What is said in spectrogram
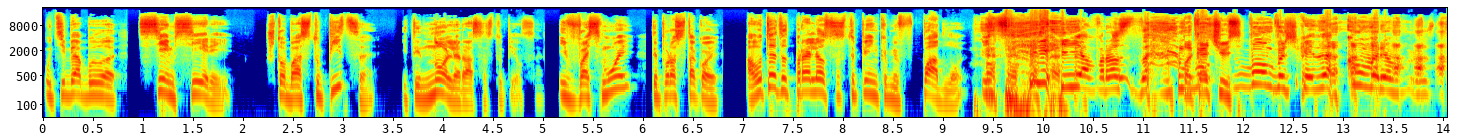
У тебя было 7 серий, чтобы оступиться, и ты ноль раз оступился. И в восьмой ты просто такой, а вот этот пролет со ступеньками впадло. И и я просто... Покачусь. бом- Бомбочкой, да, кубарем просто.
